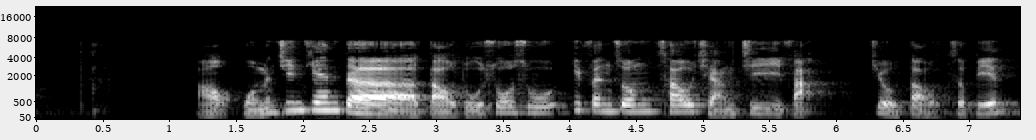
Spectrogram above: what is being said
好，我们今天的导读说书一分钟超强记忆法就到这边。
